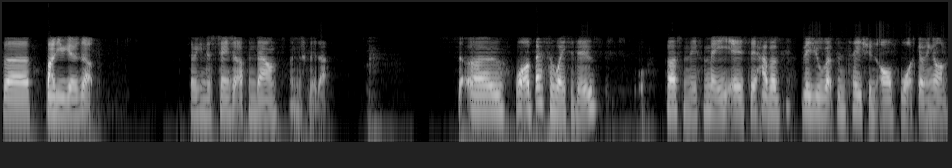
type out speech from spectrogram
the value goes up. So we can just change it up and down and just click that. So what a better way to do personally for me is to have a visual representation of what's going on.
